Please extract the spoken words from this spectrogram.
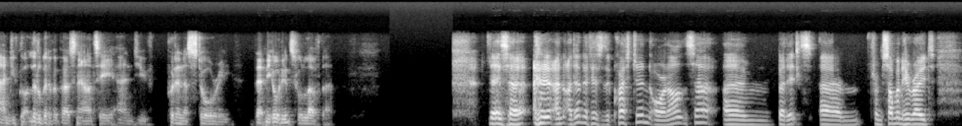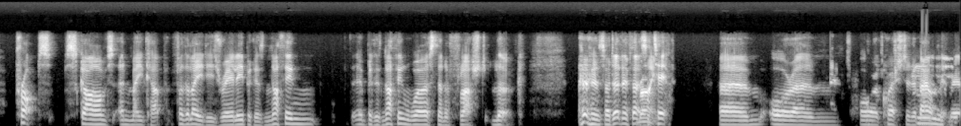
and you've got a little bit of a personality and you've put in a story, then the audience will love that. There's a, and I don't know if this is a question or an answer, um, but it's um, from someone who wrote props, scarves, and makeup for the ladies, really, because nothing, because nothing worse than a flushed look. so I don't know if that's Right. a tip um, or um, or a question about it. Hmm. Really.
